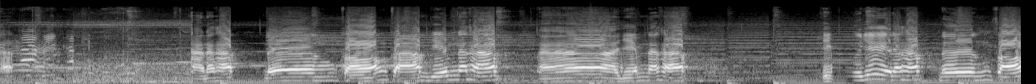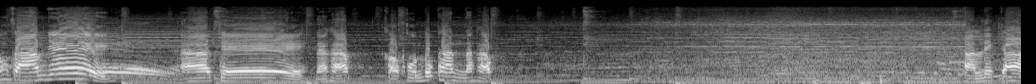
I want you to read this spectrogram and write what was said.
อ่าอ่านะครับหนึ่งสองสามยิ้มนะครับ อ่ายิ้มนะครับ อีกมือเย่นะครับหนึ่งสองสามเย่โอเคนะครับ ขอบคุณทุกท่านนะครับอ่านเลขเก้า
